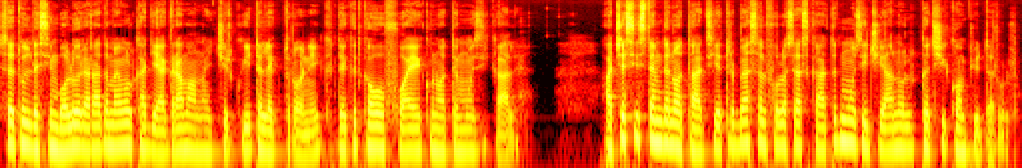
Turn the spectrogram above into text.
Setul de simboluri arată mai mult ca diagrama unui circuit electronic decât ca o foaie cu note muzicale. Acest sistem de notație trebuia să-l folosească atât muzicianul cât și computerul.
